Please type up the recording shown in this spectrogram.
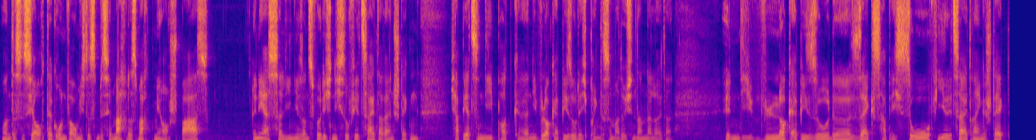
Und das ist ja auch der Grund, warum ich das ein bisschen mache. Das macht mir auch Spaß in erster Linie, sonst würde ich nicht so viel Zeit da reinstecken. Ich habe jetzt in die, äh, die Vlog-Episode, ich bringe das immer durcheinander, Leute. In die Vlog-Episode 6 habe ich so viel Zeit reingesteckt.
